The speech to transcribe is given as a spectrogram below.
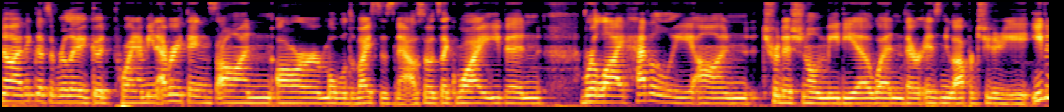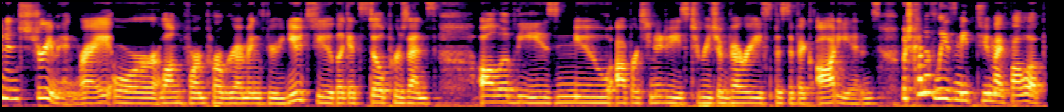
No, I think that's a really good point. I mean, everything's on our mobile devices now. So it's like, why even rely heavily on traditional media when there is new opportunity, even in streaming, right? Or long form programming through YouTube? Like, it still presents all of these new opportunities to reach a very specific audience, which kind of leads me to my follow up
